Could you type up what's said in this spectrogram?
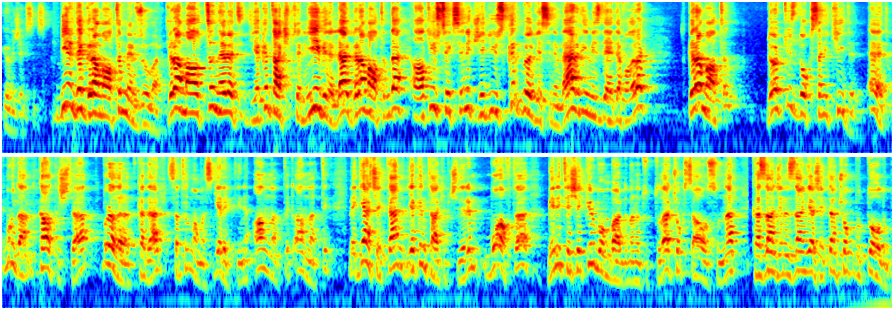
Göreceksiniz. Bir de gram altın mevzu var. Gram altın evet yakın takipçilerim iyi bilirler. Gram altında 683-740 bölgesini verdiğimizde hedef olarak gram altın 492 idi. Evet buradan kalkışta buralara kadar satılmaması gerektiğini anlattık anlattık ve gerçekten yakın takipçilerim bu hafta beni teşekkür bombardımanı tuttular. Çok sağ olsunlar. Kazancınızdan gerçekten çok mutlu oldum.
